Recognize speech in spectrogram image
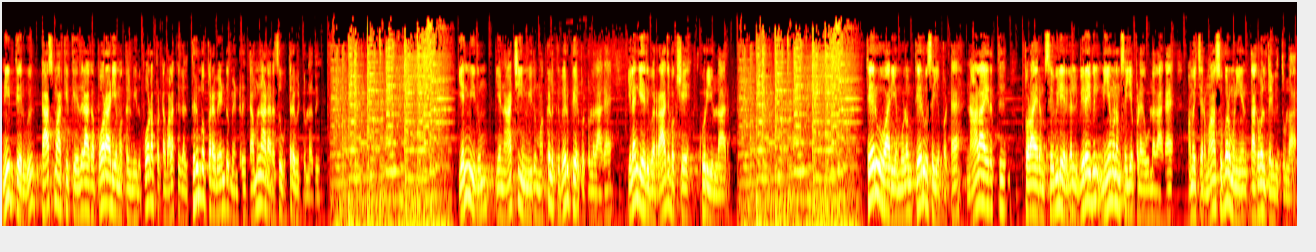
நீட் தேர்வு டாஸ்மார்க்கிற்கு எதிராக போராடிய மக்கள் மீது போடப்பட்ட வழக்குகள் திரும்பப் பெற வேண்டும் என்று தமிழ்நாடு அரசு உத்தரவிட்டுள்ளது. என் மீதும் என் ஆட்சியின் மீதும் மக்களுக்கு வெறுப்பு ஏற்பட்டுள்ளதாக இலங்கை அதிபர் ராஜபக்சே கூறியுள்ளார். தேர்வு வாரியம் மூலம் தேர்வு செய்யப்பட்ட நாலாயிரத்து தொள்ளாயிரம் செவிலியர்கள் விரைவில் நியமனம் செய்யப்பட உள்ளதாக அமைச்சர் மா. சுப்பிரமணியன் தகவல் தெரிவித்துள்ளார்.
